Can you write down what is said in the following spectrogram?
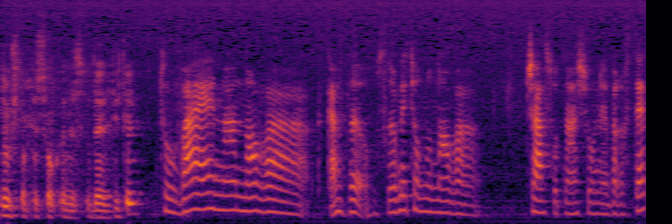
научна посока на студентите? Това е една нова, така, сравнително нова част от нашия университет.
